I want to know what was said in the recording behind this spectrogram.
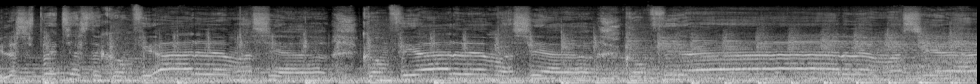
y las sospechas de confiar demasiado, confiar demasiado, confiar demasiado.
